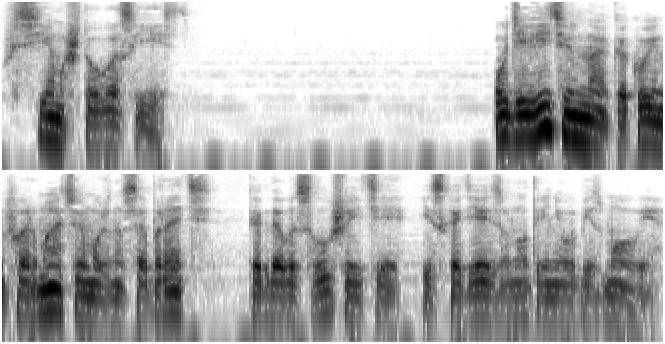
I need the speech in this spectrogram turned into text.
всем, что у вас есть. Удивительно, какую информацию можно собрать, когда вы слушаете, исходя из внутреннего безмолвия.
